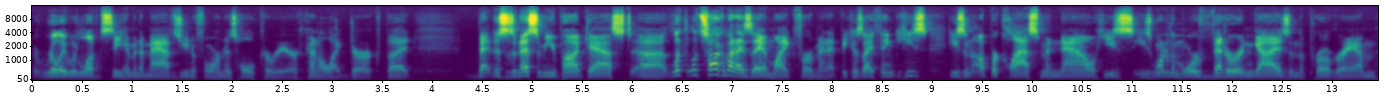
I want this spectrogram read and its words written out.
really would love to see him in a Mavs uniform his whole career, kind of like Dirk. But this is an SMU podcast. Uh, let, let's talk about Isiah Mike for a minute because I think he's he's an upperclassman now. He's he's one of the more veteran guys in the program.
